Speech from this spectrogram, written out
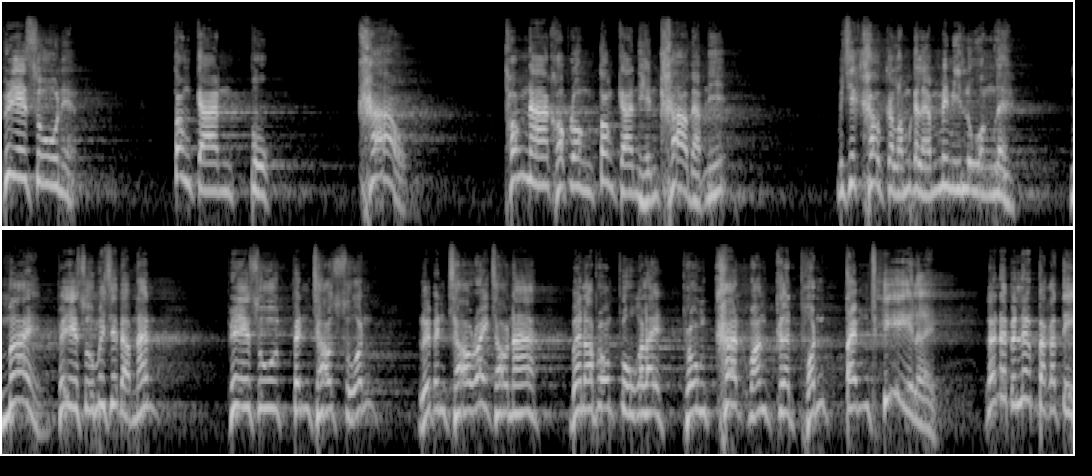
พระเยซูเนี่ย ต้องการปลูกข้าว ท้องนาของพระองต้องการเห็นข้าวแบบนี้ ไม่ใช่ข้าวกระหล่ำกระแหลมไม่มีรวงเลย ไม่พระเยซูไม่ใช่แบบนั้น พระเยซูเป็นชาวสวน หรือเป็นชาวไร่ชาวนา เวลาพระองค์ปลูกอะไร พระองค์คาดหวังเกิดผลเต็มที่เลย และนั่นเป็นเรื่องปกติ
